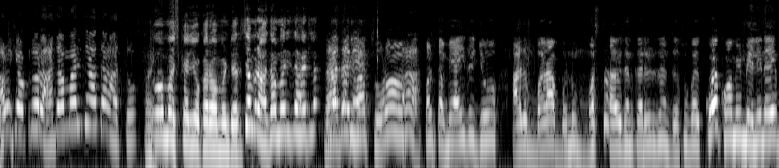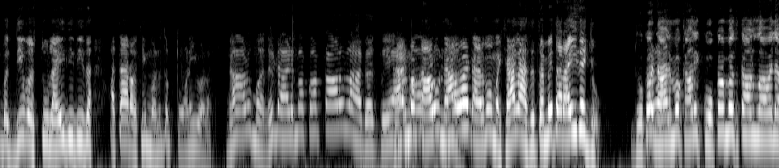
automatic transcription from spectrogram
હાલું શોકનો રાજા મારી જતા હતા આજ તો. તો મસ્કરીઓ કરવા માંડ્યા ચમ રાધા મારી જાય એટલે? રાજાની વાત છોડો. પણ તમે આવી જજો. આજે બરાબરનું મસ્ત આયોજન કરેલું છે ને જસુભાઈ. કોઈ ખોમી મેલી નહીં. બધી વસ્તુ લાવી દીધી છે. અત્યારથી મને તો પોણી વળે. ના હાલું મને દાળમાં કોક કાળું લાગે છે ભાઈ. દાળમાં કાળું ના હોય દાળમાં મસાલા હશે. તમે તાર આવી જજો. જોકા દાળમાં કાળી કોકમ જ કાળું આવે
